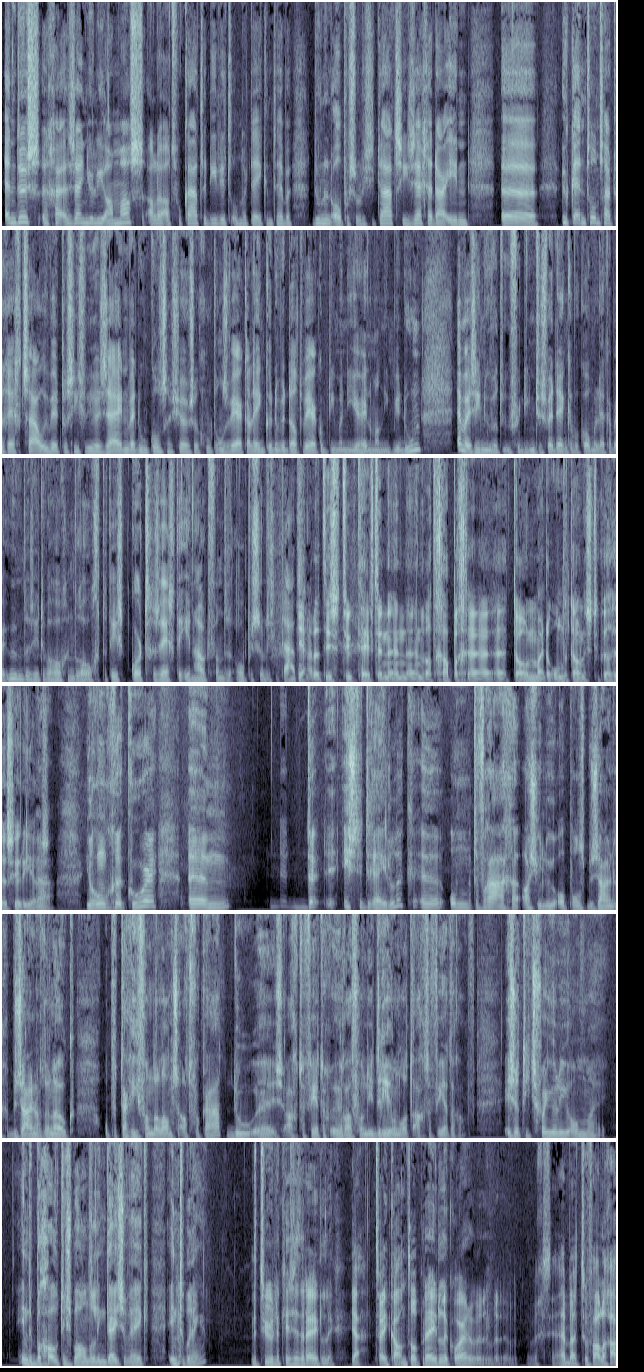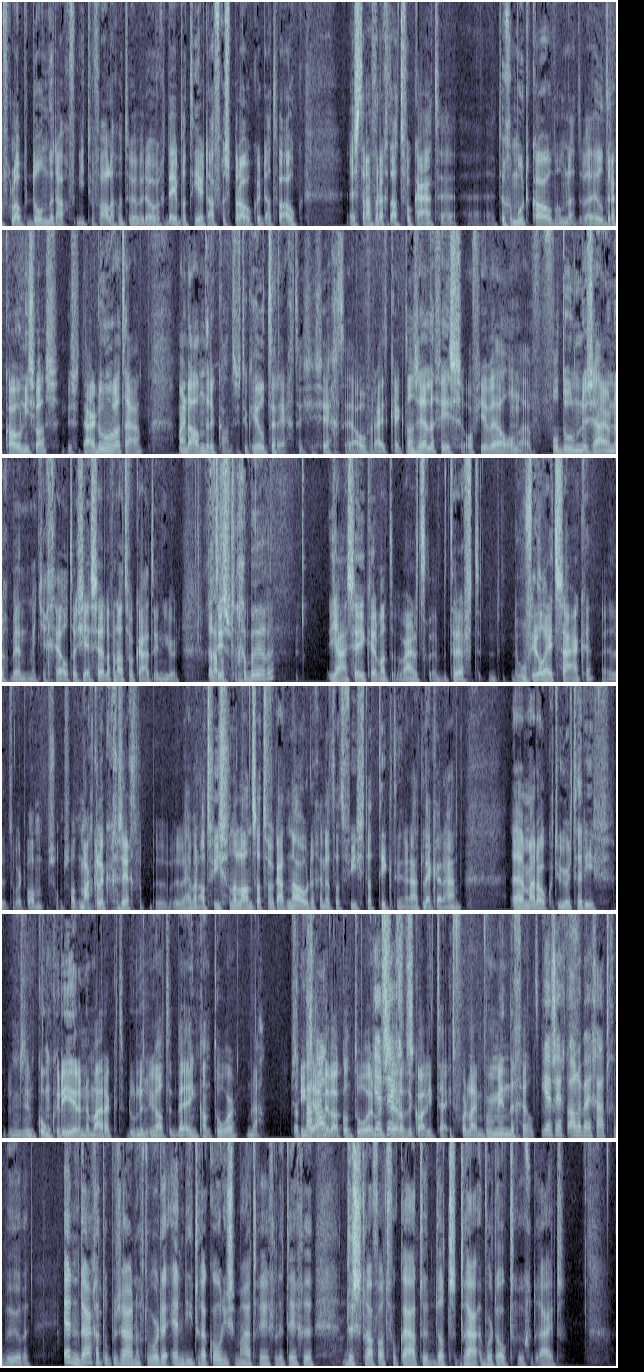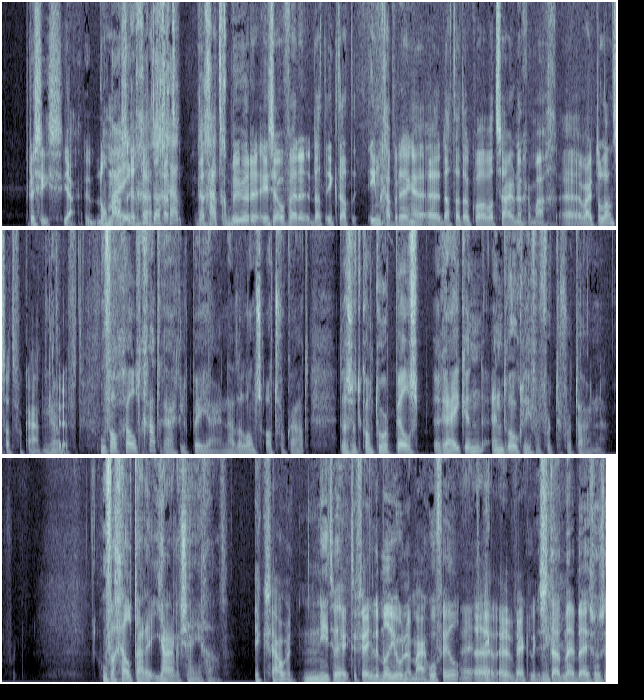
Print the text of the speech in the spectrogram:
En dus zijn jullie en masse, alle advocaten die dit ondertekend hebben... doen een open sollicitatie, zeggen daarin... Uh, u kent ons uit de rechtszaal, u weet precies wie wij zijn... wij doen conscientieus en goed ons werk... alleen kunnen we dat werk op die manier helemaal niet meer doen. En wij zien nu wat u verdient, dus wij denken... we komen lekker bij u, want dan zitten we hoog en droog. Dat is kort gezegd de inhoud van de open sollicitatie. Ja, dat is natuurlijk, het heeft een, een, een wat grappige uh, toon... maar de ondertoon is natuurlijk wel heel serieus. Ja. Jeroen Recour... Um is dit redelijk uh, om te vragen... als jullie op ons bezuinigen, bezuinig dan ook op het tarief van de landsadvocaat. Doe uh, is 48 euro van die 348 af. Is het iets voor jullie om uh, in de begrotingsbehandeling deze week in te brengen? Natuurlijk is het redelijk. Ja, twee kanten op redelijk hoor. We hebben toevallig afgelopen donderdag, of niet toevallig... want toen hebben we erover gedebatteerd, afgesproken... dat we ook strafrechtadvocaten uh, tegemoet komen. Omdat het wel heel draconisch was. Dus daar doen we wat aan. Maar aan de andere kant is het natuurlijk heel terecht. Als je zegt, uh, overheid, kijk dan zelf eens of je wel uh, voldoende zuinig bent met je geld. Als jij zelf een advocaat inhuurt. Dat Gaat is het gebeuren? Ja, zeker. Want waar het betreft de hoeveelheid zaken... het wordt wel soms wat makkelijker gezegd... we hebben een advies van de landsadvocaat nodig. En dat advies dat tikt inderdaad lekker aan. Uh, maar ook het uurtarief. Het is een concurrerende markt. We doen het nu altijd bij één kantoor. Nou, misschien zijn er wel kantoren met dezelfde kwaliteit voor, voor minder geld. Jij zegt allebei gaat gebeuren. En daar gaat op bezuinigd worden. En die draconische maatregelen tegen de strafadvocaten... dat wordt ook teruggedraaid. Precies, ja. Nogmaals, ik het gaat, dat gaat, gaat, dat gaat gebeuren in zoverre dat ik dat in ga brengen... Uh, dat dat ook wel wat zuiniger mag uh, waar het de landsadvocaat betreft. Ja. Hoeveel geld gaat er eigenlijk per jaar naar de landsadvocaat? Dat is het kantoor Pels Rijken en Drooglever voor Fortuin. Hoeveel geld daar jaarlijks heen gaat? Ik zou het niet weten. Vele miljoenen, maar hoeveel? Nee, uh, ik, werkelijk Het staat mij bij zo'n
